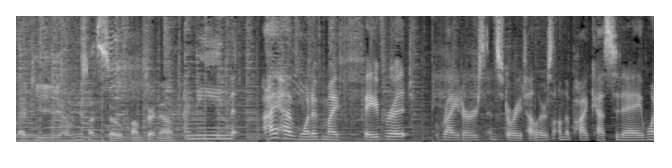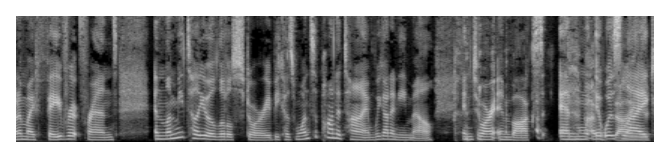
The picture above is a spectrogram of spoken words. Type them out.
Becky, are we just not so pumped right now? I mean, I have one of my favorite writers and storytellers on the podcast today, one of my favorite friends. And let me tell you a little story because once upon a time we got an email into our inbox and it was like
